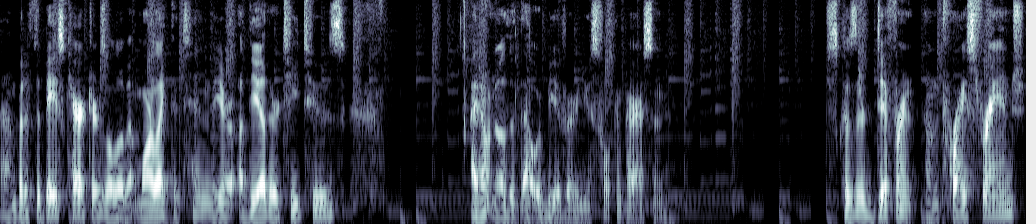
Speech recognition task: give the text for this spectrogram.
Um, but if the bass character is a little bit more like the 10 the, uh, the other T2s, I don't know that that would be a very useful comparison. Just because they're different on price range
